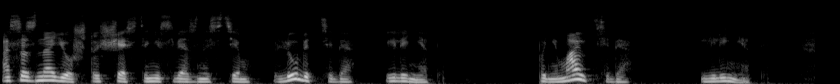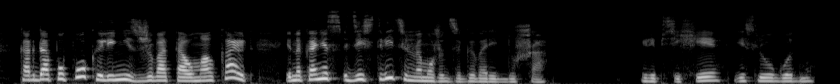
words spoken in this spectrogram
осознаешь, что счастье не связано с тем, любят тебя или нет, понимают тебя или нет. Когда пупок или низ живота умолкают, и, наконец, действительно может заговорить душа. Или психея, если угодно.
